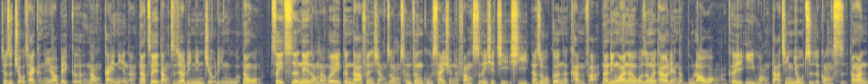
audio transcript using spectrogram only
就是韭菜可能又要被割的那种概念啊。那这一档是叫零零九零五。那我这一次的内容呢，会跟大家分享这种成分股筛选的方式的一些解析，那是我个人的看法。那另外呢，我认为它有两个捕捞网啊，可以一网打尽优质的公司。当然，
